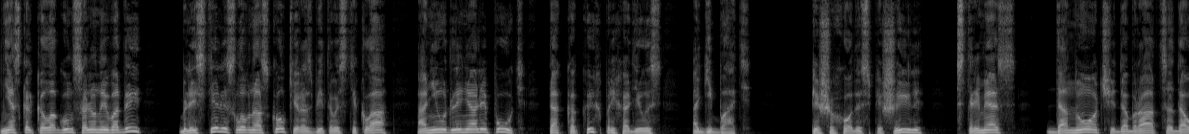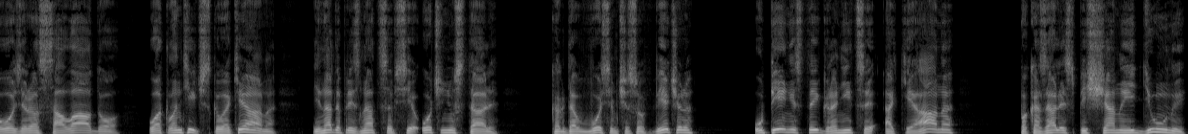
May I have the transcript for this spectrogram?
Несколько лагун соленой воды блестели, словно осколки разбитого стекла, они удлиняли путь, так как их приходилось огибать. Пешеходы спешили, стремясь до ночи добраться до озера Саладо у Атлантического океана, и, надо признаться, все очень устали, когда в восемь часов вечера у пенистой границы океана показались песчаные дюны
